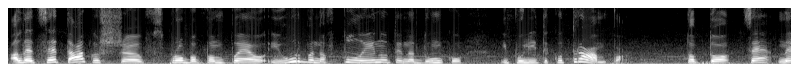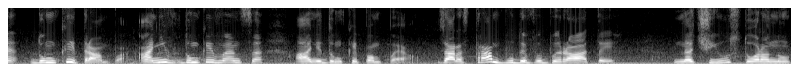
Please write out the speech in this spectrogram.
Але це також е, спроба Помпео і Урбана вплинути на думку і політику Трампа. Тобто це не думки Трампа, ані думки Венса, ані думки Помпео. Зараз Трамп буде вибирати на чию сторону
